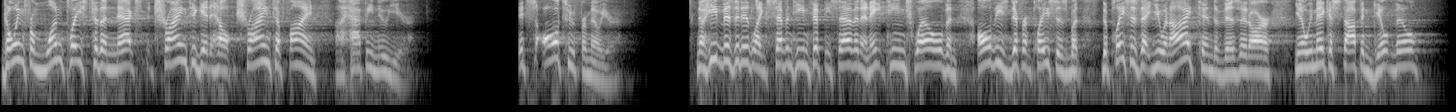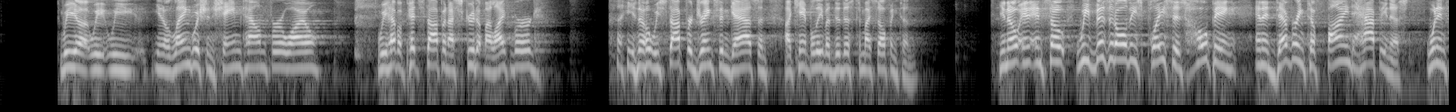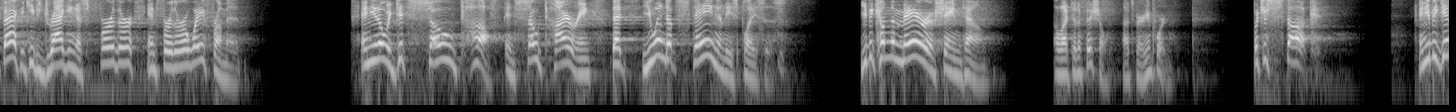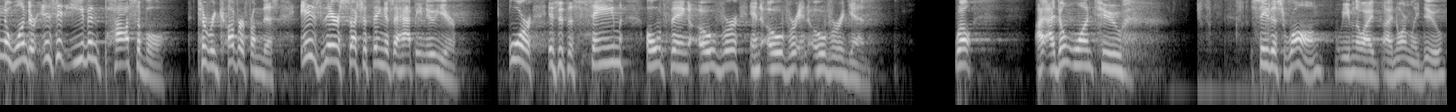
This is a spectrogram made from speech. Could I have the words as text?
Going from one place to the next, trying to get help, trying to find a Happy New Year. It's all too familiar. Now, he visited like 1757 and 1812 and all these different places, but the places that you and I tend to visit are, you know, we make a stop in Guiltville. We, uh, we, we you know, languish in Shametown for a while. We have a pit stop and I screwed up my Lifeburg. you know, we stop for drinks and gas and I can't believe I did this to my Selfington. You know, and, and so we visit all these places hoping and endeavoring to find happiness, when in fact it keeps dragging us further and further away from it. And you know, it gets so tough and so tiring that you end up staying in these places. You become the mayor of Shametown, elected official. That's very important. But you're stuck. And you begin to wonder is it even possible to recover from this? Is there such a thing as a happy new year? Or is it the same old thing over and over and over again? Well, I, I don't want to say this wrong, even though I, I normally do.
